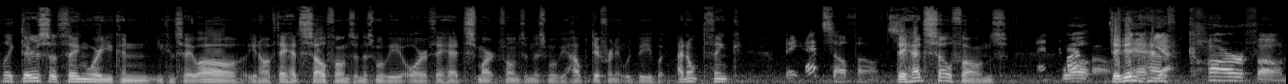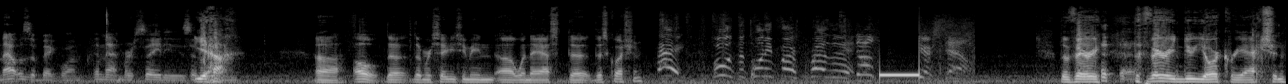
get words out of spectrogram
like there's a thing where you can you can say, oh, you know, if they had cell phones in this movie or if they had smartphones in this movie, how different it would be. But I don't think They had cell phones. they had cell phones. and Well, smartphones. They didn't had- have- yeah, car phone. That was a big one in that Mercedes. Yeah. Uh, oh, the the Mercedes. You mean uh, when they asked the, this question? Hey, who's the 21st president? the very the very New York reaction.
